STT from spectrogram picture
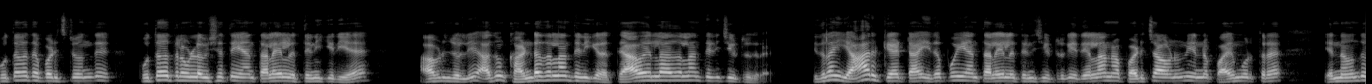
புத்தகத்தை படிச்சுட்டு வந்து, புத்தகத்தில் உள்ள விஷயத்த என் தலையில் திணிக்கிறியே! அப்படின்னு சொல்லி அதுவும் கண்டதெல்லாம் திணிக்கிற. தேவையில்லாததெல்லாம் திணிச்சிக்கிட்டு இருக்கிற. இதெல்லாம் யார் கேட்டால் இதை போய் என் தலையில் திணிச்சிக்கிட்டு இருக்க. இதெல்லாம் நான் படித்தாகணும்னு என்ன பயமுறுத்துகிற என்னை வந்து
